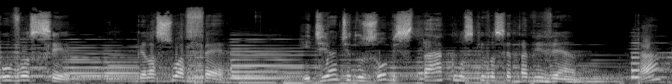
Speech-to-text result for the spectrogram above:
por você, pela sua fé e diante dos obstáculos que você está vivendo tá?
